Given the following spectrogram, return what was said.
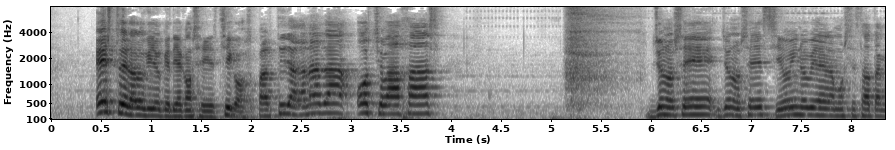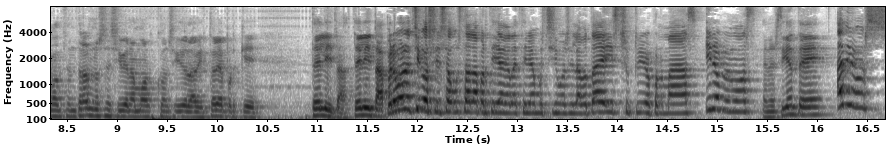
Esto era lo que yo quería conseguir, chicos. Partida ganada, 8 bajas yo no sé, yo no sé si hoy no hubiéramos estado tan concentrados, no sé si hubiéramos conseguido la victoria porque telita, telita. Pero bueno chicos, si os ha gustado la partida agradecería muchísimo si la votáis, suscribiros por más y nos vemos en el siguiente. Adiós.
